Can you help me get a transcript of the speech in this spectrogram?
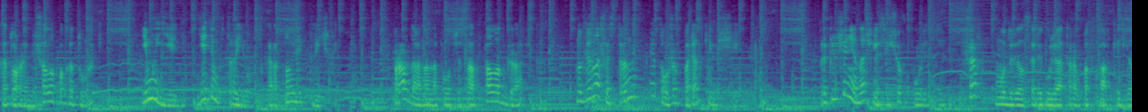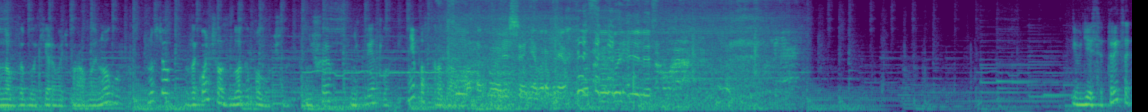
которая мешала покатушке. И мы едем, едем втроем, скоростной электричкой. Правда, она на полчаса отстала от графика, но для нашей страны это уже в порядке вещей. Приключения начались еще в поезде. Шеф умудрился регулятором подставки для ног заблокировать правую ногу, но все закончилось благополучно. Ни шеф, ни кресло не пострадало. Вот такое решение проблем. Освободились. И в 10.30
